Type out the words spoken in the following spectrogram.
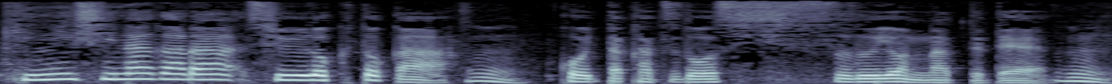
気にしながら収録とか、うん。こういった活動をするようになってて、うん。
